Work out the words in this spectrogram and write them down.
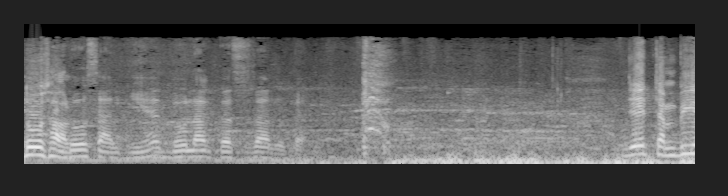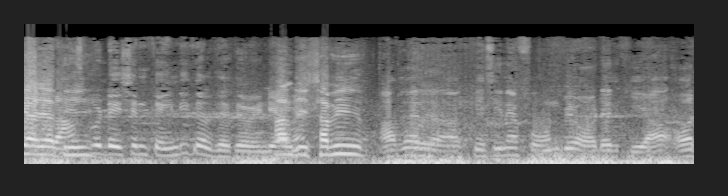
दो साल। दो साल की है दो लाख दस हज़ार रुपए। ये चंबी आ जाती है। ट्रांसपोर्टेशन कहीं भी कर देते हो इंडिया हाँ जी सभी अगर किसी ने फ़ोन पे ऑर्डर किया और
